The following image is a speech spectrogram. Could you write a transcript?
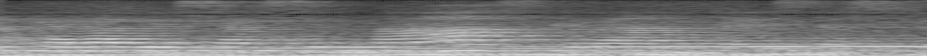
Cada vez se hace más grande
